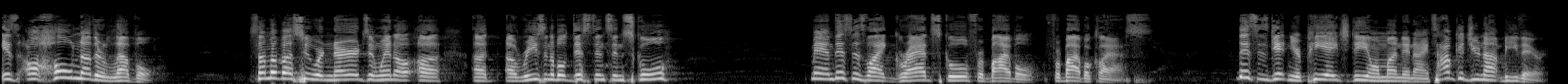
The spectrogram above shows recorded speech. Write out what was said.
is a whole nother level. Some of us who were nerds and went a, a, a, a reasonable distance in school, man, this is like grad school for Bible, for Bible class. This is getting your PhD on Monday nights. How could you not be there?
